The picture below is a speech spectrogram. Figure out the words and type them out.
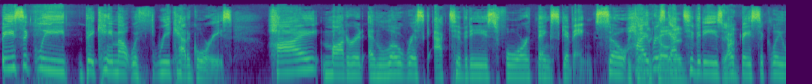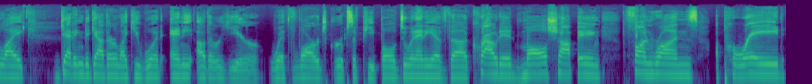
Basically they came out with three categories high moderate and low risk activities for thanksgiving so Because high risk COVID? activities Yeah. are basically like getting together like you would any other year with large groups of people doing any of the crowded mall shopping fun runs a parade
